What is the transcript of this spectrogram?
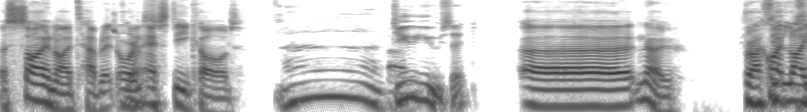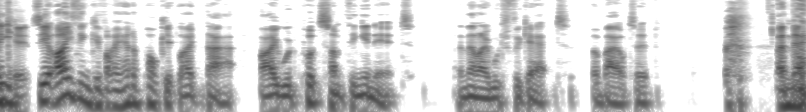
a cyanide tablet or Yes. an SD card. ah, do you use it Uh, no, but I quite See- like see- it. see i think if i had a pocket like that i would put something in it and then i would forget about it and then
